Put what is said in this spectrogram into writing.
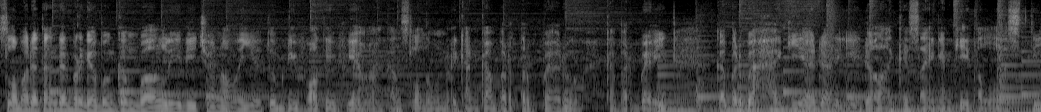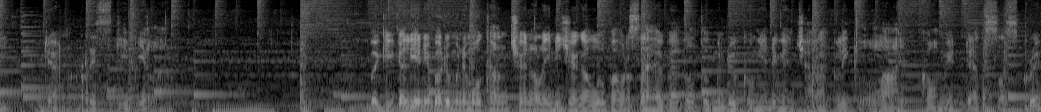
Selamat datang dan bergabung kembali di channel Youtube Diva TV yang akan selalu memberikan kabar terbaru Kabar baik, kabar bahagia dari idola kesayangan kita Lesti dan Rizky Bilar bagi kalian yang baru menemukan channel ini, jangan lupa bersahabat untuk mendukungnya dengan cara klik like, comment, dan subscribe.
